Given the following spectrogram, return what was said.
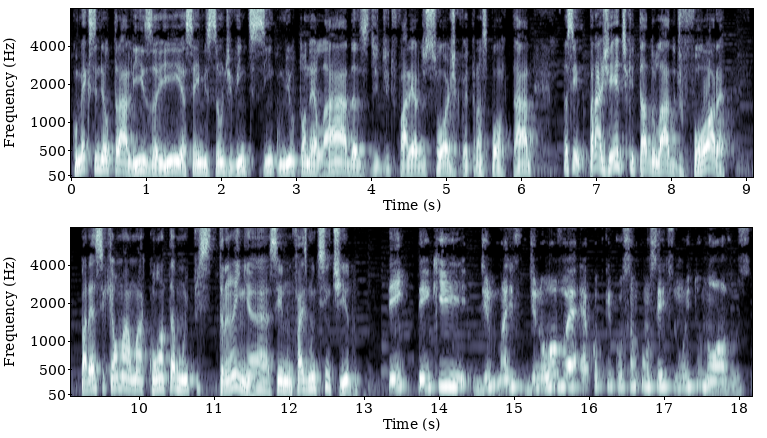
como é que se neutraliza aí essa emissão de 25 mil toneladas de, de farelo de soja que foi transportado? Assim, para gente que está do lado de fora, parece que é uma, uma conta muito estranha, assim, não faz muito sentido tem, tem que. De, mas, de novo, é, é porque são conceitos muito novos.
